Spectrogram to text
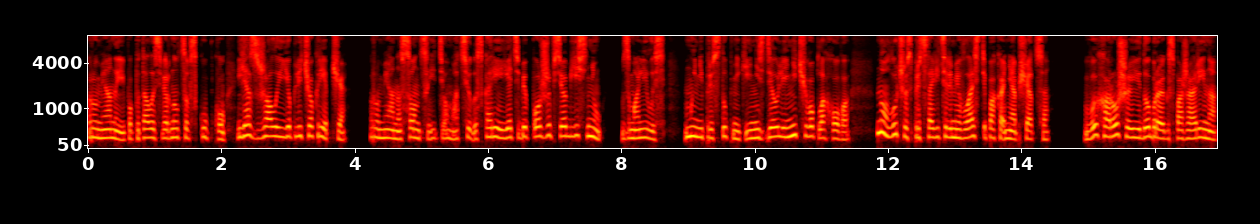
Румяна попыталась вернуться в скупку. Я сжала ее плечо крепче. «Румяна, солнце, идем отсюда скорее, я тебе позже все объясню», — взмолилась. Мы не преступники и не сделали ничего плохого, но лучше с представителями власти пока не общаться. «Вы хорошая и добрая госпожа Арина,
